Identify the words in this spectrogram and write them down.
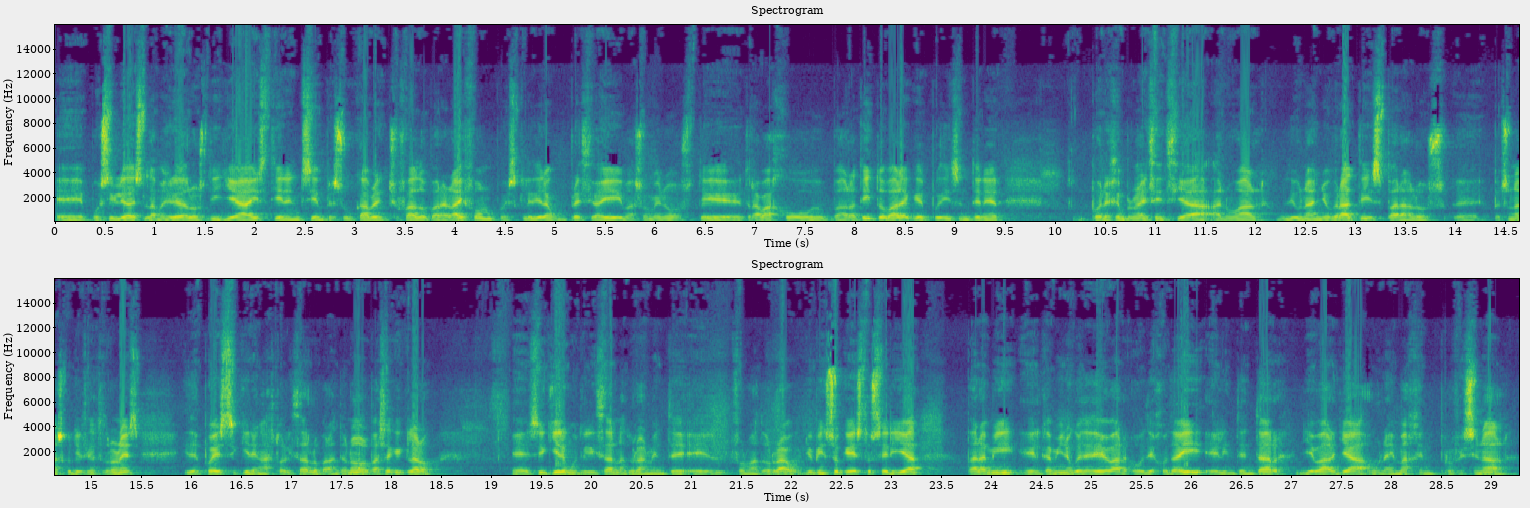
eh, posibilidades. La mayoría de los DJIs tienen siempre su cable enchufado para el iPhone, pues que le dieran un precio ahí más o menos de trabajo baratito, ¿vale? Que pudiesen tener por ejemplo, una licencia anual de un año gratis para las eh, personas que utilizan estos drones y después si quieren actualizarlo para adelante o no. Lo que pasa es que, claro, eh, si quieren utilizar naturalmente el formato RAW. Yo pienso que esto sería para mí el camino que debe llevar ODJI, el intentar llevar ya una imagen profesional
